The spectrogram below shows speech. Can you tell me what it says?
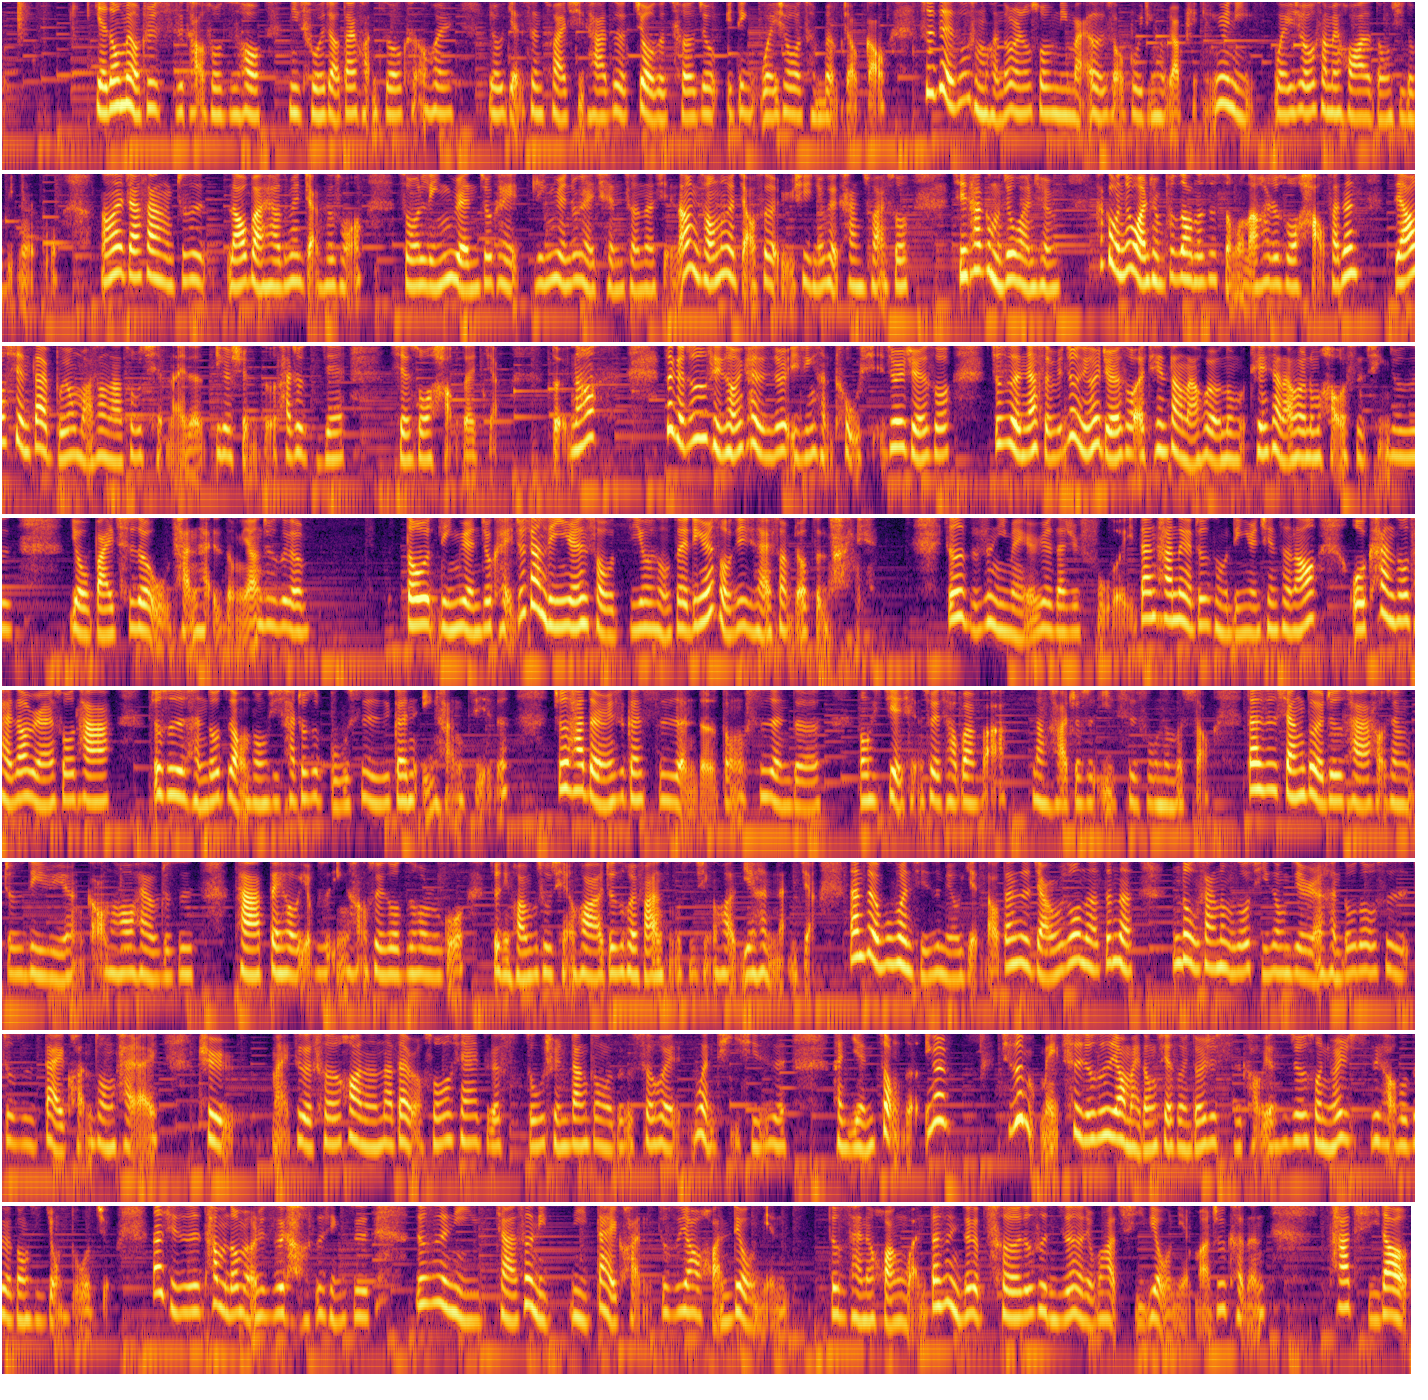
也都没有去思考说之后你除了缴贷款之后可能会。有衍生出来，其他这个旧的车就一定维修的成本比较高，所以这也是为什么很多人都说你买二手不一定会比较便宜，因为你维修上面花的东西都比那个多，然后再加上就是老板还有这边讲说什么什么零元就可以零元就可以牵车那些，然后你从那个角色的语气你就可以看出来说，其实他根本就完全他根本就完全不知道那是什么，然后他就说好，反正只要现在不用马上拿出钱来的一个选择，他就直接先说好再讲，对，然后。这个就是其从一开始就已经很吐血，就会觉得说，就是人家随便，就你会觉得说，哎，天上哪会有那么天下哪会有那么好的事情？就是有白吃的午餐还是怎么样？就这个都零元就可以，就像零元手机或什么之类，零元手机其实还算比较正常一点，就是只是你每个月再去付而已。但他那个就是什么零元签证，然后我看之后才知道，原来说他就是很多这种东西，他就是不是跟银行借的。就是他等于是跟私人的懂私人的东西借钱，所以才有办法让他就是一次付那么少。但是相对就是他好像就是利率也很高，然后还有就是他背后也不是银行，所以说之后如果就你还不出钱的话，就是会发生什么事情的话也很难讲。但这个部分其实是没有演到。但是假如说呢，真的路上那么多骑重机人，很多都是就是贷款状态来去。买这个车的话呢，那代表说现在这个族群当中的这个社会问题其实是很严重的。因为其实每次就是要买东西的时候，你都会去思考一件事，就是说你会去思考说这个东西用多久。那其实他们都没有去思考事情是，就是你假设你你贷款就是要还六年，就是才能还完，但是你这个车就是你真的有办法骑六年吗？就可能他骑到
